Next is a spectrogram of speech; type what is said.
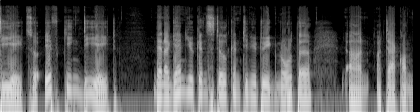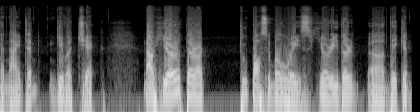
d8 so if king d8 then again you can still continue to ignore the uh, attack on the knight and give a check. Now here there are two possible ways. Here either uh, they can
